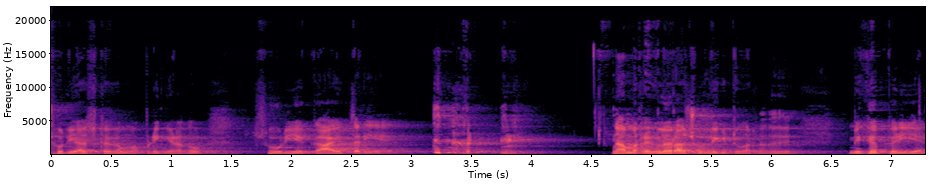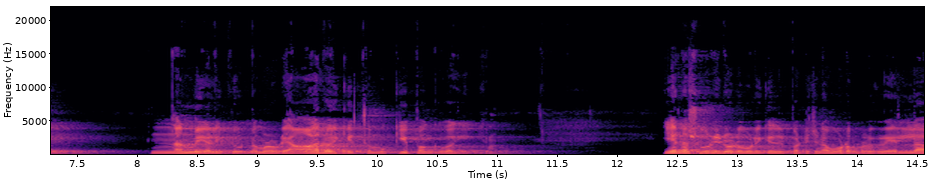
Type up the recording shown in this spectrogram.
சூரியாஷ்டகம் அப்படிங்கிறதும் சூரிய காயத்ரியை நாம் ரெகுலராக சொல்லிக்கிட்டு வர்றது மிகப்பெரிய நன்மை அளிக்கும் நம்மளுடைய ஆரோக்கியத்தை முக்கிய பங்கு வகிக்கும். ஏன்னா சூரியனோட ஒழிக்கிறது பட்டுச்சுன்னா உடம்புல இருக்கிற எல்லா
